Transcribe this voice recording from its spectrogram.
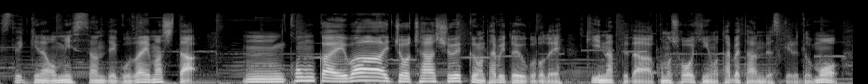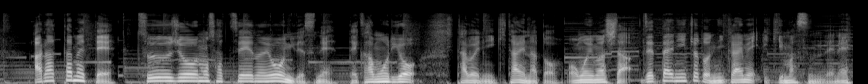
素敵なお店さんでございました。うーん、今回は一応チャーシューエッグの旅ということで気になってたこの商品を食べたんですけれども、改めて通常の撮影のようにですね、デカ盛りを食べに行きたいなと思いました。絶対にちょっと2回目行きますんでね、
